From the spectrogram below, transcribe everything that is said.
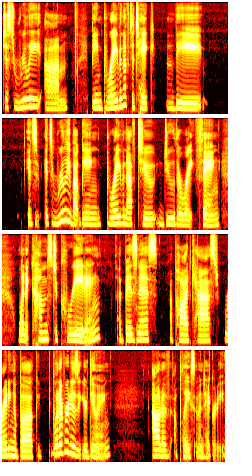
just really um, being brave enough to take the it's it's really about being brave enough to do the right thing when it comes to creating a business a podcast, writing a book, whatever it is that you're doing out of a place of integrity.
